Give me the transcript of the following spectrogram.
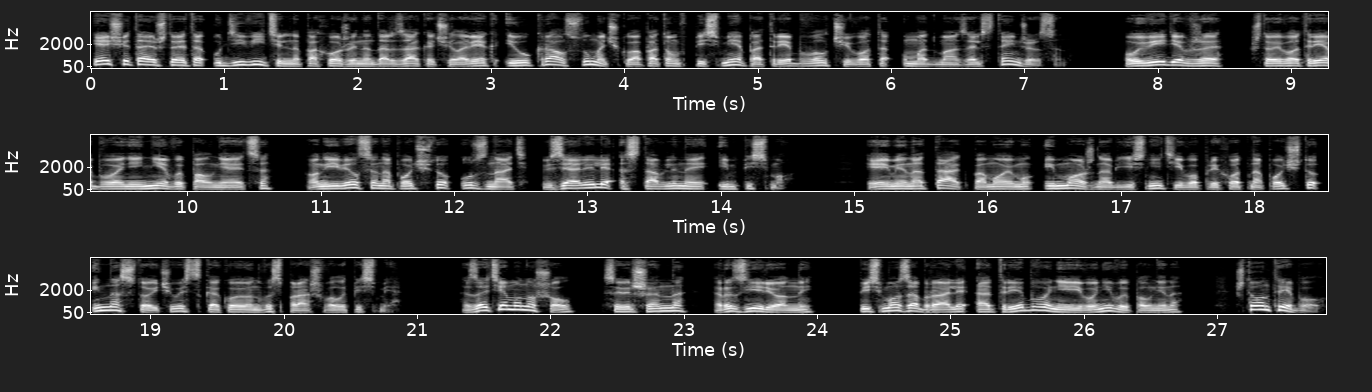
Я считаю, что это удивительно похожий на Дарзака человек и украл сумочку, а потом в письме потребовал чего-то у мадемуазель Стейнджерсон. Увидев же, что его требование не выполняется, он явился на почту узнать, взяли ли оставленное им письмо. И именно так, по-моему, и можно объяснить его приход на почту и настойчивость, с какой он выспрашивал о письме. Затем он ушел, совершенно разъяренный. Письмо забрали, а требование его не выполнено. Что он требовал?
